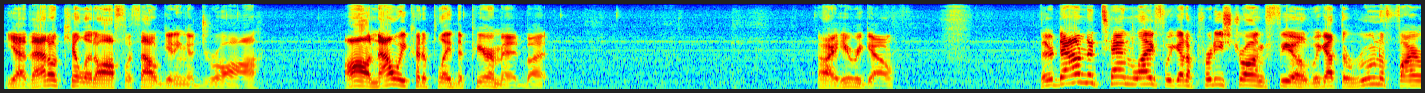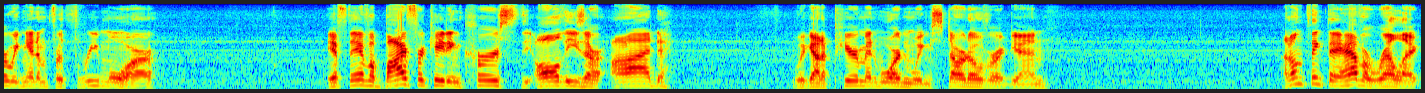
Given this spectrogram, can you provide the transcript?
Yeah, that'll kill it off without getting a draw. Oh, now we could have played the pyramid, but... Alright, here we go. They're down to 10 life. We got a pretty strong field. We got the Rune of Fire. We can get him for three more. If they have a bifurcating curse, the, all these are odd. We got a Pyramid Warden. We can start over again. I don't think they have a relic.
